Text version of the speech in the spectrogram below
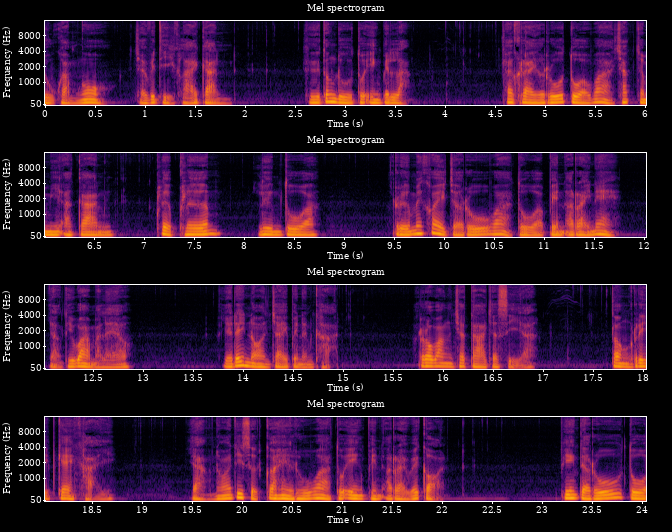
ดูความโง่ใช้วิธีคล้ายกัน คือต้องดูตัวเองเป็นหลัก ถ้าใครรู้ตัวว่าชักจะมีอาการเคลิบเคลิ้มลืมตัว หรือไม่ค่อยจะรู้ว่าตัวเป็นอะไรแน่ อย่างที่ว่ามาแล้ว อย่าได้นอนใจเป็นอันขาด ระวังชะตาจะเสีย ต้องรีบแก้ไข อย่างน้อยที่สุดก็ให้รู้ว่าตัวเองเป็นอะไรไว้ก่อน เพียงแต่รู้ตัว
